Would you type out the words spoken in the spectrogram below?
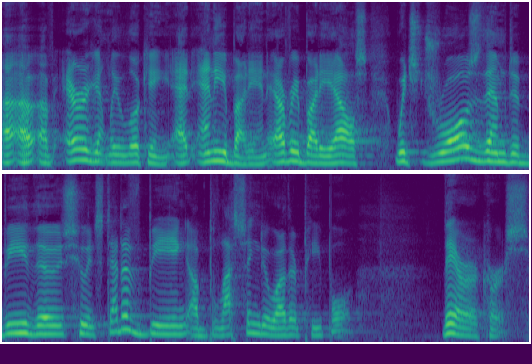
Uh, uh, of arrogantly looking at anybody and everybody else, which draws them to be those who, instead of being a blessing to other people, they are a curse.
